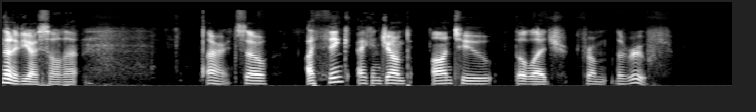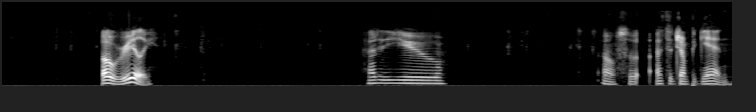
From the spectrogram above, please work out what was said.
None of you guys saw that. Alright, so I think I can jump onto the ledge from the roof. Oh, really? How do you... Oh, so I have to jump again.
